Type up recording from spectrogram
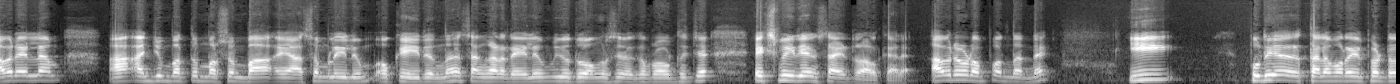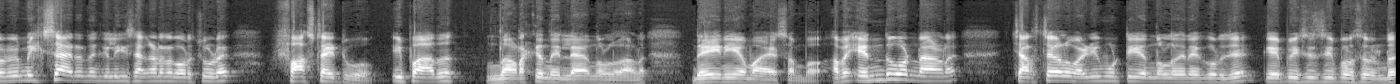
അവരെല്ലാം ആ അഞ്ചും പത്തും വർഷം അസംബ്ലിയിലും ഒക്കെ ഇരുന്ന് സംഘടനയിലും യൂത്ത് കോൺഗ്രസിലും ഒക്കെ പ്രവർത്തിച്ച് എക്സ്പീരിയൻസ്ഡ് ആയിട്ടുള്ള ആൾക്കാർ അവരോടൊപ്പം തന്നെ ഈ പുതിയ തലമുറയിൽപ്പെട്ട ഒരു മിക്സ് ആയിരുന്നെങ്കിൽ ഈ സംഘടന കുറച്ചുകൂടെ ഫാസ്റ്റായിട്ട് പോകും. ഇപ്പോൾ അത് നടക്കുന്നില്ല എന്നുള്ളതാണ് ദയനീയമായ സംഭവം. അപ്പോൾ എന്തുകൊണ്ടാണ് ചർച്ചകൾ വഴിമുട്ടി എന്നുള്ളതിനെക്കുറിച്ച് K P C C president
